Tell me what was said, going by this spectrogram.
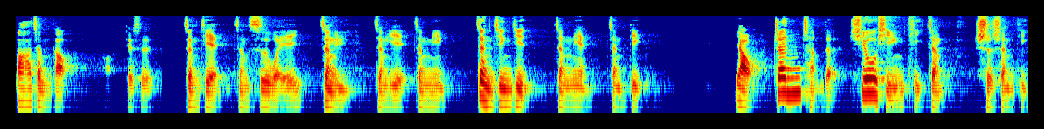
八正道，就是正见、正思维、正语、正业、正命、正精进、正念、正定。要真诚的修行体证是圣地。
